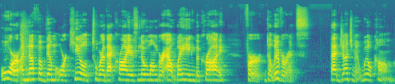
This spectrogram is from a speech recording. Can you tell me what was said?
or enough of them are killed to where that cry is no longer outweighing the cry for deliverance, that judgment will come.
